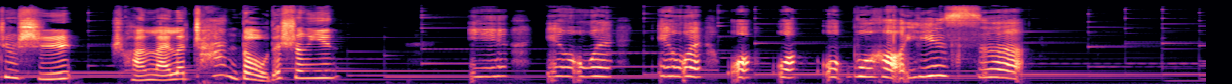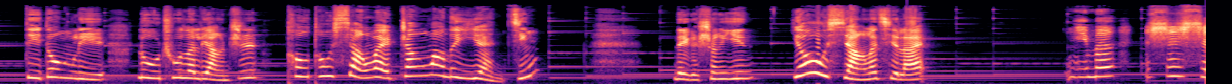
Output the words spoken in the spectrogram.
这时。传来了颤抖的声音，因因为因为我我我不好意思。地洞里露出了两只偷偷向外张望的眼睛。那个声音又响了起来：“你们是谁？”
